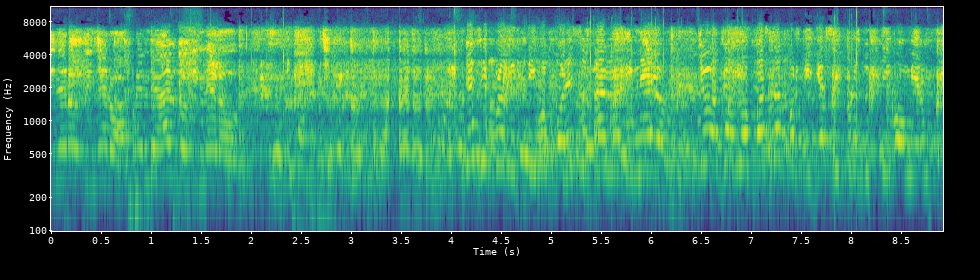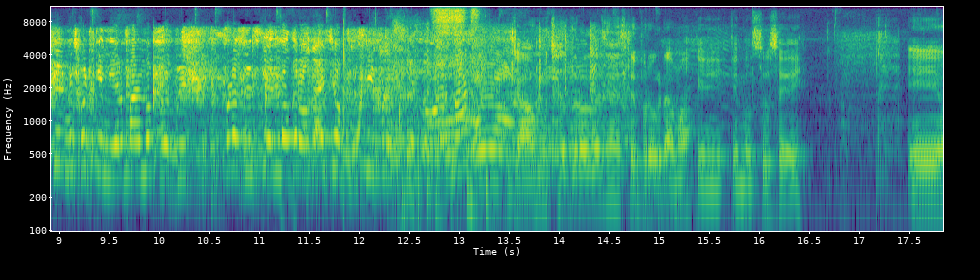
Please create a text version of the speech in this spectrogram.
Dinero, dinero, aprende algo, dinero. Yo soy productivo, por eso gano dinero. Yo gano pasta porque yo soy productivo. Mi soy mejor que mi hermano produ- produciendo drogas. Yo soy produciendo armas. Ya muchas drogas en este programa que, que nos sucede. Eh,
